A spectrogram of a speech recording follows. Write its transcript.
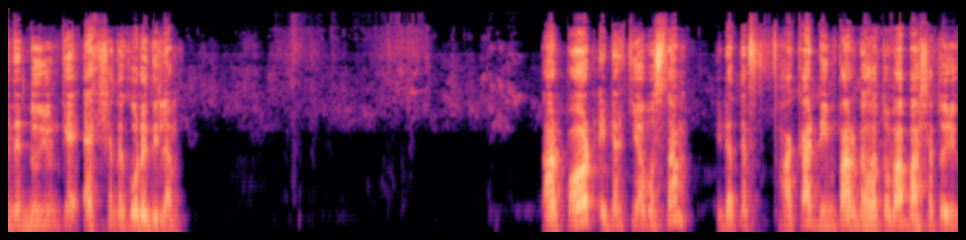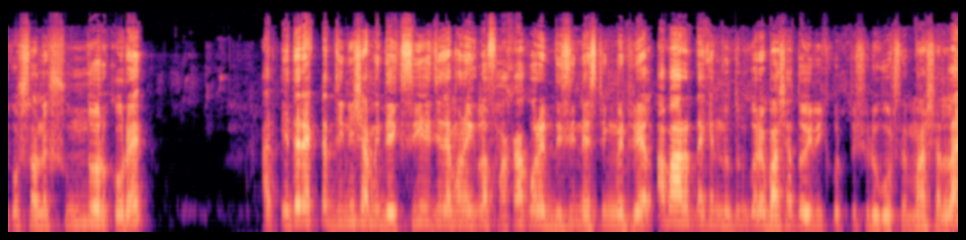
এদের দুজনকে একসাথে করে দিলাম। তারপর এটার কি অবস্থা? এটাতে ফাঁকা ডিম পারবে হয়তো বা বাসা তৈরি করছে অনেক সুন্দর করে। আর এদের একটা জিনিস আমি দেখছি, এই যে যেমন এগুলো ফাঁকা করে দিছি নেস্টিং মেটেরিয়াল আবার দেখেন নতুন করে বাসা তৈরি করতে শুরু করছে মাশাল্লাহ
